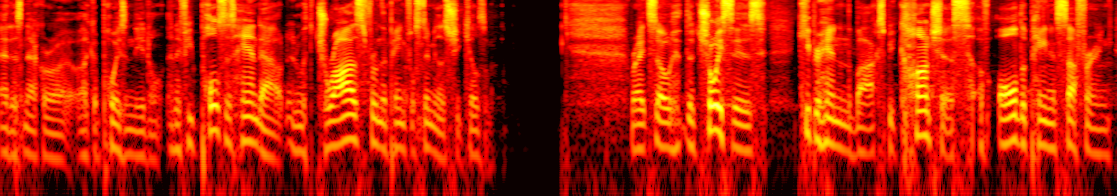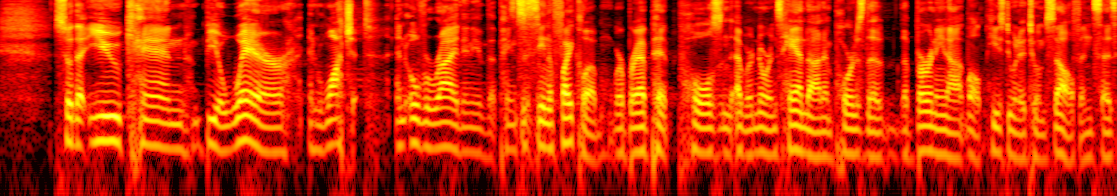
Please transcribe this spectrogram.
at his neck or a, like a poison needle. And if he pulls his hand out and withdraws from the painful stimulus, she kills him. Right? So the choice is keep your hand in the box, be conscious of all the pain and suffering so that you can be aware and watch it and override any of that pain. It's the scene of Fight Club where Brad Pitt pulls Edward Norton's hand on and pours the, the burning out. Well, he's doing it to himself and says,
